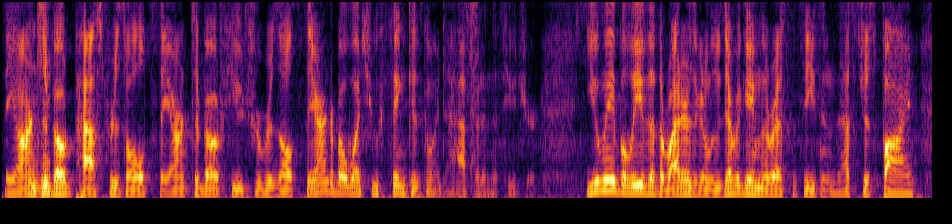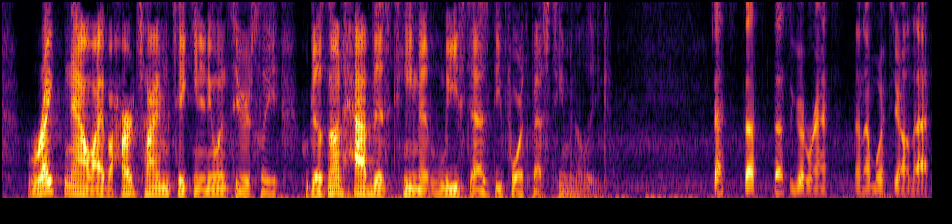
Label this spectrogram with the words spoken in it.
They aren't mm-hmm. about past results. They aren't about future results. They aren't about what you think is going to happen in the future. You may believe that the Riders are going to lose every game the rest of the season, and that's just fine. Right now, I have a hard time taking anyone seriously who does not have this team at least as the fourth best team in the league. That's that's that's a good rant, and I'm with you on that.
